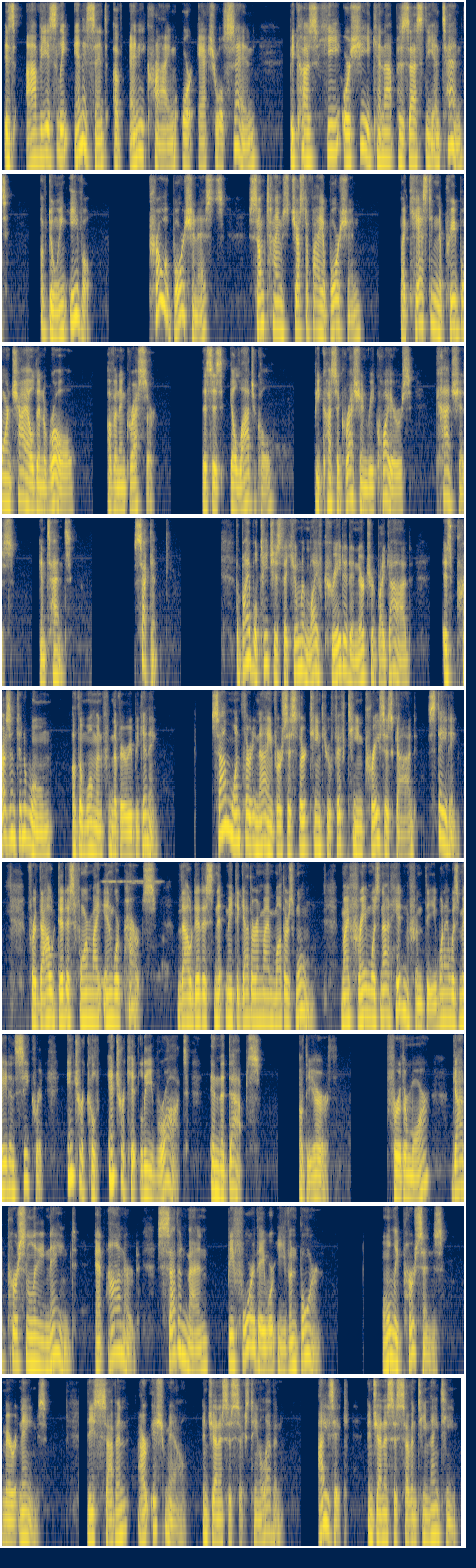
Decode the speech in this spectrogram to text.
is obviously innocent of any crime or actual sin because he or she cannot possess the intent of doing evil. Pro abortionists sometimes justify abortion by casting the preborn child in the role of an aggressor. This is illogical because aggression requires conscious intent. Second, the Bible teaches that human life created and nurtured by God is present in the womb of the woman from the very beginning. Psalm 139, verses 13 through 15, praises God, stating, For thou didst form my inward parts. Thou didst knit me together in my mother's womb. My frame was not hidden from thee when I was made in secret, intricately wrought in the depths of the earth. Furthermore, God personally named and honored seven men before they were even born. Only persons merit names. These seven are Ishmael, in Genesis 16:11, Isaac in Genesis 17:19,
